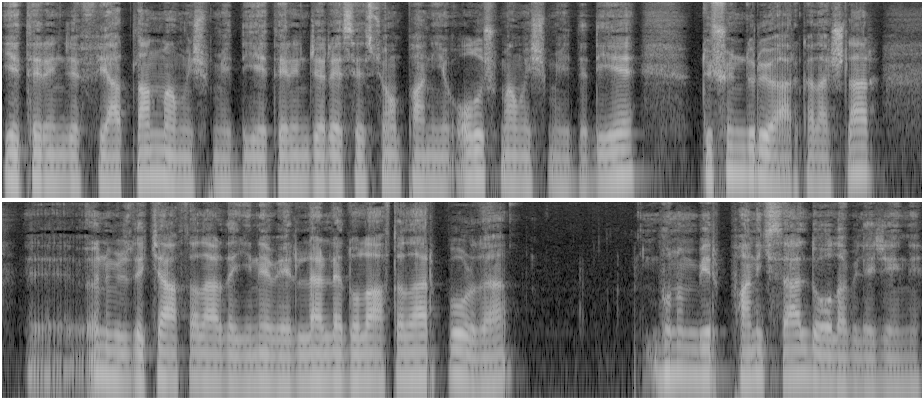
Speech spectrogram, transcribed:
yeterince fiyatlanmamış mıydı? Yeterince resesyon paniği oluşmamış mıydı diye düşündürüyor arkadaşlar. Ee, önümüzdeki haftalarda yine verilerle dolu haftalar burada bunun bir paniksel de olabileceğini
